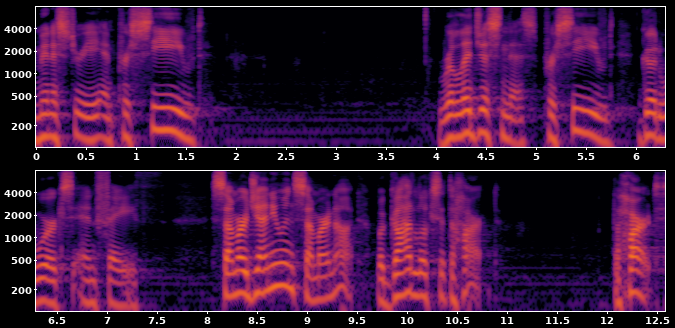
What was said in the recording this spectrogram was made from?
ministry and perceived religiousness, perceived good works and faith. Some are genuine, some are not. But God looks at the heart. The heart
